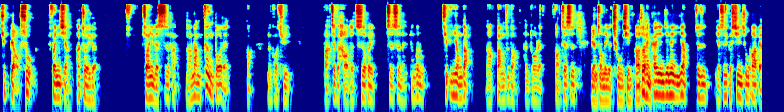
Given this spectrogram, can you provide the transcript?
去表述分享啊，做一个专业的示范，然后让更多人啊能够去把这个好的智慧知识呢，能够去运用到。然后帮助到很多人，哦，这是原中的一个初心，好，所以很开心，今天一样，就是也是一个新书发表，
